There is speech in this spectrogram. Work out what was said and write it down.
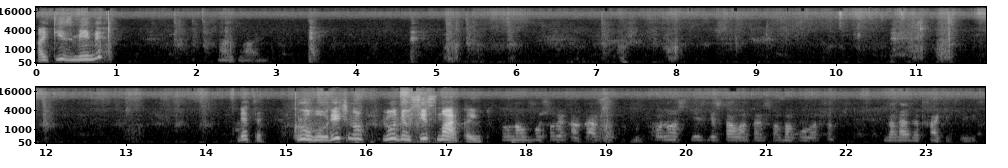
А які зміни? Не знаю. Де це? Круглорічно люди всі смаркають. Вона в босовика каже, по носки дістала, та слаба була, що заледве в хаті приїхала.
